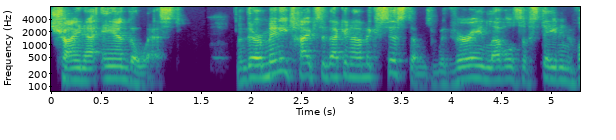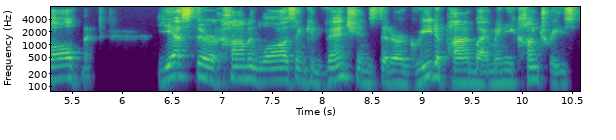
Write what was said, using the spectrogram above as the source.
China and the West. And there are many types of economic systems with varying levels of state involvement. Yes, there are common laws and conventions that are agreed upon by many countries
